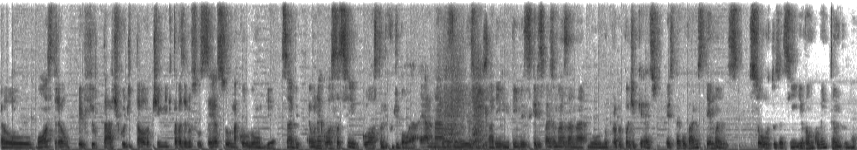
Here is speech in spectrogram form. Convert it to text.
é o, mostra o perfil tático de tal time que tá fazendo sucesso na Colômbia, sabe? É um negócio assim, gostam de futebol, é, é sabe? Tem, tem vezes que eles fazem umas no, no próprio podcast, eles pegam vários temas soltos assim e vão comentando, né?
